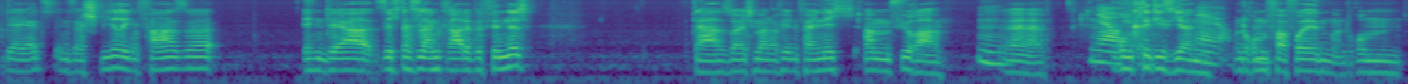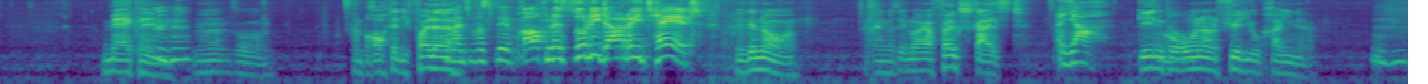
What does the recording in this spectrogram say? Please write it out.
in der jetzt in dieser schwierigen Phase, in der sich das Land gerade befindet, da sollte man auf jeden Fall nicht am Führer äh, Mhm. Ja, rumkritisieren Ja, und rumverfolgen und rummäkeln. Mhm. Ne, so. Dann braucht er die Du volle. meinst, was wir brauchen, ist Solidarität. Genau. Ein neuer Volksgeist Ja. gegen Genau. Corona und für die Ukraine. Mhm.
